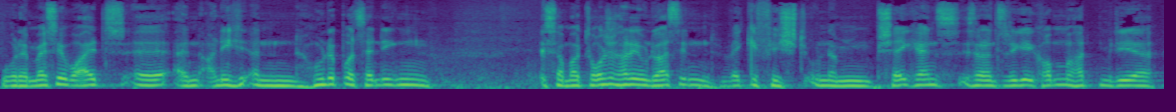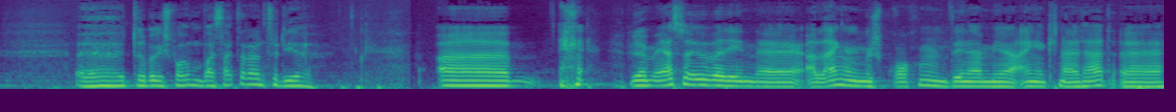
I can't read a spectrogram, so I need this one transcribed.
wo der Messi White äh, einen, eigentlich einen hundertprozentigen ich sag mal, Torschuss hatte und du hast ihn weggefischt. Und am Shakehands ist er dann zu dir gekommen und hat mit dir äh, drüber gesprochen. Was sagt er dann zu dir? Ähm, wir haben erstmal über den äh, Alleingang gesprochen, den er mir eingeknallt hat. Äh,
